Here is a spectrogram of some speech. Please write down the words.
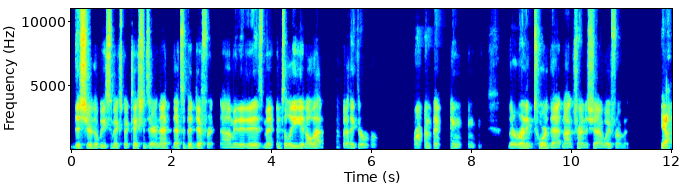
This year there'll be some expectations there and that that's a bit different. Um, I mean it is mentally and all that, but I think they're running they're running toward that, not trying to shy away from it. Yeah,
